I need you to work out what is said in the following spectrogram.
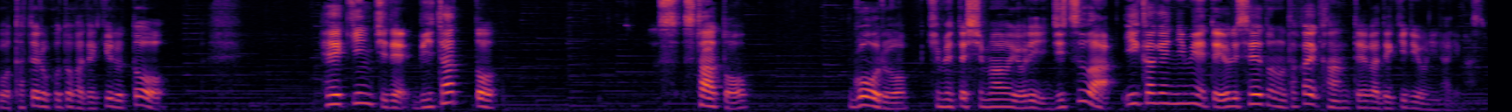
を立てることができると平均値でビタッとスタートゴールを決めてしまうより実はいい加減に見えてより精度の高い鑑定ができるようになります。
